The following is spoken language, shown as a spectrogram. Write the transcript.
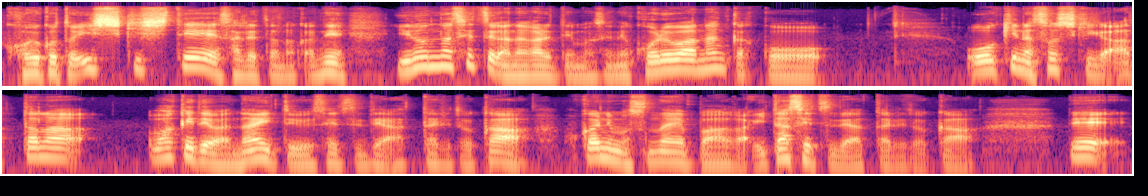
こういうことを意識してされたのかね、いろんな説が流れていますよね。これはなんかこう、大きな組織があったなわけではないという説であったりとか、他にもスナイパーがいた説であったりとか、で、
